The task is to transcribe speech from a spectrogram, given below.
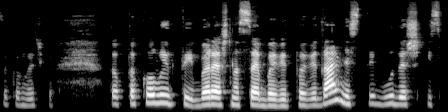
секундочку. Тобто, коли ти береш на себе відповідальність, ти будеш із.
